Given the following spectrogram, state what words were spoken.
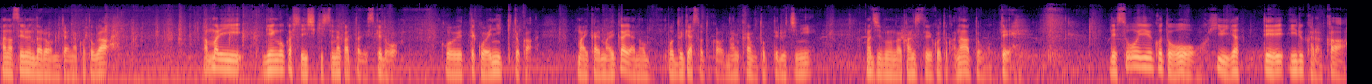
話せるんだろうみたいなことがあんまり言語化して意識してなかったですけどこうやって声日記とか毎回毎回あのポッドキャストとかを何回も撮ってるうちに、まあ、自分が感じてることかなと思ってでそういうことを日々やっているからか、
